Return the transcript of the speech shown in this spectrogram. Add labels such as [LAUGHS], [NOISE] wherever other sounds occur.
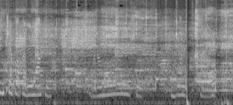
I'm using Chef because I want to. But I'm only going to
